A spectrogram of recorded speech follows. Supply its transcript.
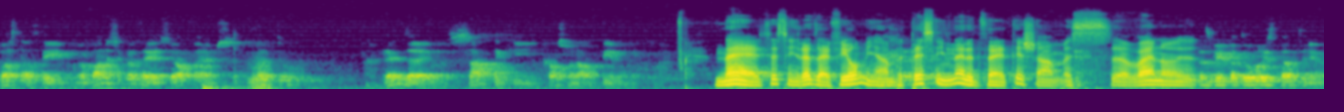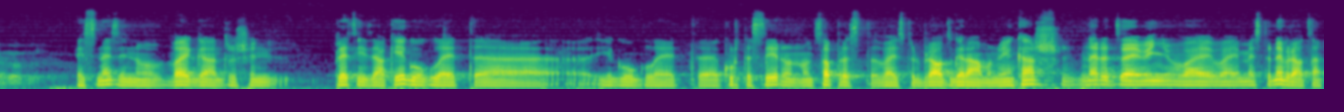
Pastāstīji, no manis ir pēdējais jautājums. Vai tu redzēji, satiki kosmonautu pirmnieku? Nē, es, viņu redzēju filmā, bet es viņu neredzēju. Tiešām es vai nu, Tas bija pa turistu atziņām. Es nezinu, vajag droši vien precīzāk iegūglēt, uh, iegūglēt uh, kur tas ir un, un saprast, vai es tur braucu garām un vienkārši neredzēju viņu, vai, vai mēs tur nebraucām.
